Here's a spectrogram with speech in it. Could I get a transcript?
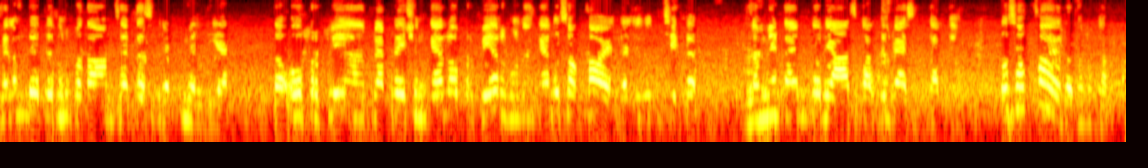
ਫਿਲਮ ਦੇ ਉੱਤੇ ਤੁਹਾਨੂੰ ਪਤਾ ਆਨ ਸੈਟ ਦਾ ਸਕ੍ਰਿਪਟ ਮਿਲਦੀ ਹੈ। ਤਾਂ ਉਹ ਪ੍ਰੈਪਰੇਸ਼ਨ ਕਹਿ ਲਓ ਪ੍ਰਪੇਅਰ ਹੋਣਾ ਕਹਿ ਲਓ ਸੌਖਾ ਹੋ ਜਾਂਦਾ ਜਦੋਂ ਤੁਸੀਂ ਇੱਕ ਲੰਮੇ ਟਾਈਮ ਤੋਂ ਰਿਆਜ਼ ਕਰਦੇ ਹੋ ਰੈਸਟ ਕਰਦੇ ਹੋ ਤਾਂ ਸੌਖਾ ਹੋ ਜਾਂਦਾ ਤੁਹਾਨੂੰ ਕਰਨਾ।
